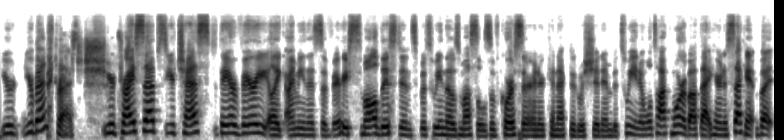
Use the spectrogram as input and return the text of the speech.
your your bench press. Your triceps, your chest, they are very like I mean it's a very small distance between those muscles. Of course, they're interconnected with shit in between. And we'll talk more about that here in a second, but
